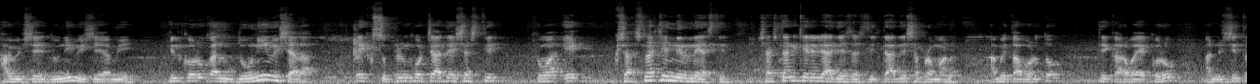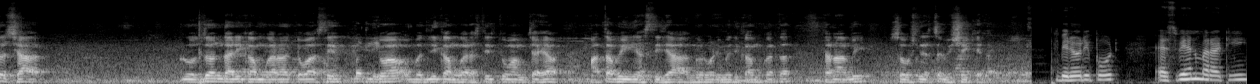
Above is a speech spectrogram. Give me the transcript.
हा विषय दोन्ही विषय आम्ही किल करू कारण दोन्ही विषयाला एक सुप्रीम कोर्टचे आदेश असतील किंवा एक शासनाचे निर्णय असतील शासनाने केलेले आदेश असतील त्या आदेशाप्रमाणे आम्ही ताबडतोब ती कारवाई करू आणि निश्चितच ह्या रोजंदारी कामगार किंवा असतील किंवा बदली कामगार असतील किंवा आमच्या ह्या माता बहिणी असतील ह्या अंगणवाडीमध्ये काम करतात त्यांना आम्ही शोषण्याचा विषय केला. Bureau report S Marathi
